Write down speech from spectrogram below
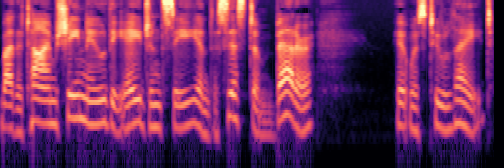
By the time she knew the agency and the system better, it was too late.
